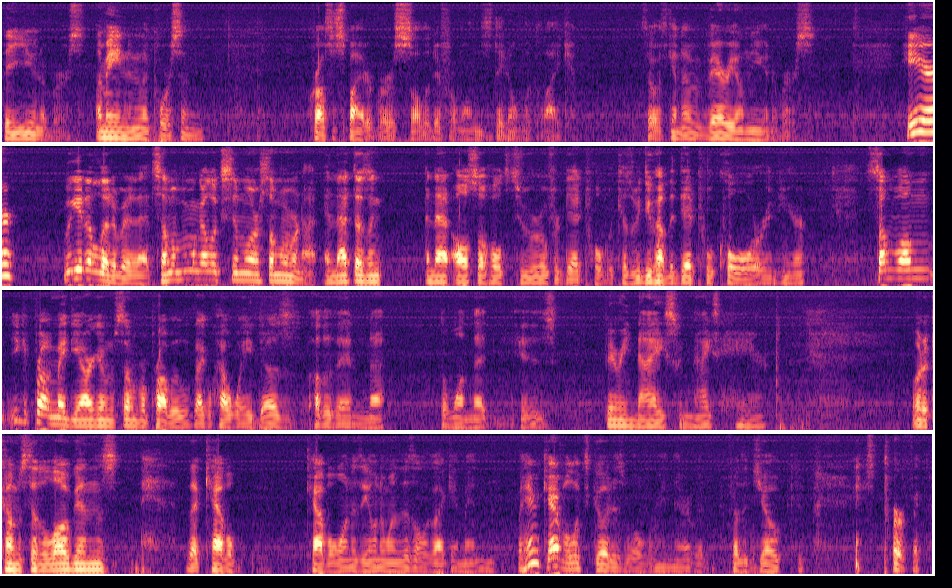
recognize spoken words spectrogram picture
the universe. I mean, and of course, in across the Spider Verse, all the different ones they don't look alike. So it's going to vary on the universe. Here, we get a little bit of that. Some of them are going to look similar, some of them are not, and that doesn't and that also holds true for Deadpool because we do have the Deadpool Corps in here. Some of them, you could probably make the argument, some of them probably look like how Wade does, other than uh, the one that is very nice with nice hair. When it comes to the Logans, the Cavill, Cavill one is the only one that doesn't look like him. And but Henry Cavill looks good as Wolverine there, but for the joke, it's perfect.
